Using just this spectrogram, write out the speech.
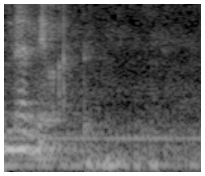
धन्यवाद.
